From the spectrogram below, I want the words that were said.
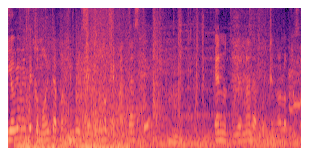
y obviamente, como ahorita, por ejemplo, el segundo que mataste, ya no te dio nada porque no lo pisé.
